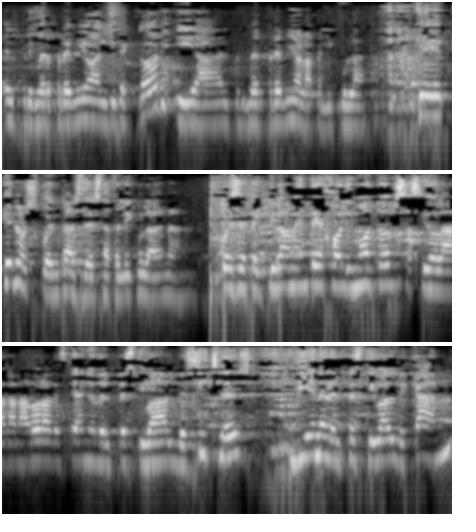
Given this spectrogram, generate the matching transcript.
el primer premio al director y el primer premio a la película. ¿Qué, qué nos cuentas de esta película, Ana? Pues efectivamente Holly Motors ha sido la ganadora de este año del Festival de Sitges, viene del Festival de Cannes,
